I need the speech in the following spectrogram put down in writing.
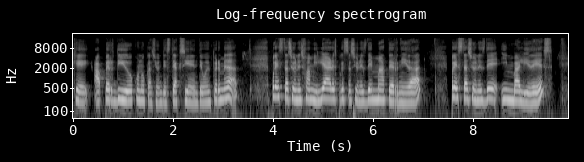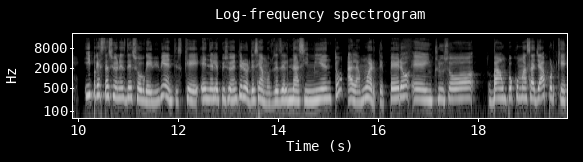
que ha perdido con ocasión de este accidente o enfermedad, prestaciones familiares, prestaciones de maternidad, prestaciones de invalidez, y prestaciones de sobrevivientes, que en el episodio anterior decíamos desde el nacimiento a la muerte, pero eh, incluso va un poco más allá porque,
